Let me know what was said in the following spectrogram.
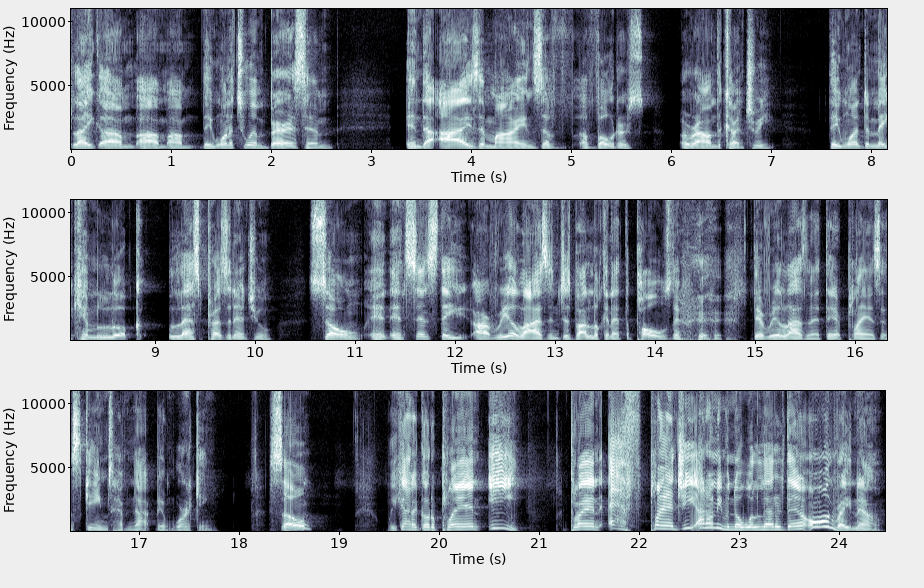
like, um, um, um, they wanted to embarrass him in the eyes and minds of, of voters around the country. They wanted to make him look less presidential. So, and, and since they are realizing just by looking at the polls, they're they're realizing that their plans and schemes have not been working. So, we got to go to Plan E, Plan F, Plan G. I don't even know what letter they're on right now.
